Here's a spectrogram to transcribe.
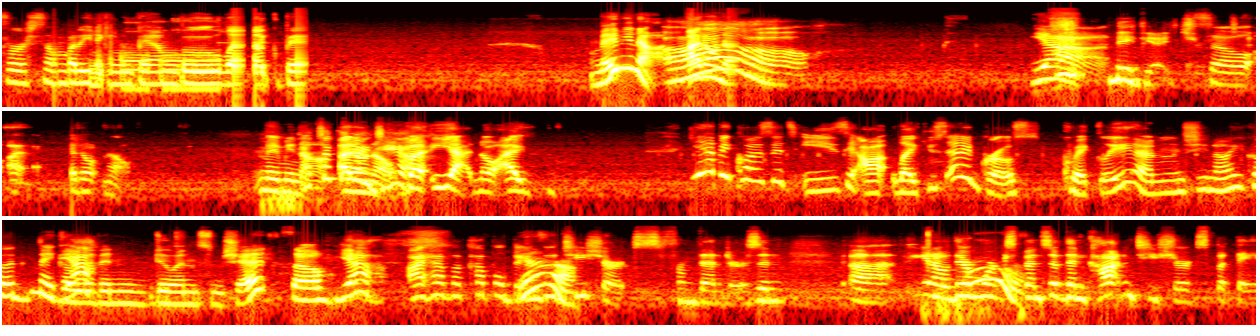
for somebody making bamboo like, like maybe not. I don't know. Oh. Yeah. Maybe I dreamed So. I, I don't know. Maybe not. A I don't know. But yeah, no, I. Yeah, because it's easy. Uh, like you said, it grows quickly, and you know you could make a Yeah. living doing some shit. So Yeah, I have a couple bamboo Yeah. t-shirts from vendors, and uh, you know they're more Oh. expensive than cotton t-shirts, but they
